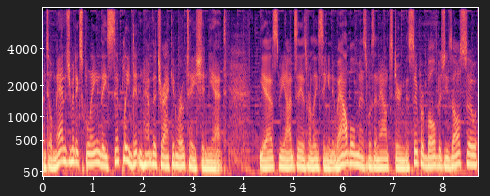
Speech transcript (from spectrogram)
until management explained they simply didn't have the track in rotation yet. Yes, Beyonce is releasing a new album, as was announced during the Super Bowl, but she's also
